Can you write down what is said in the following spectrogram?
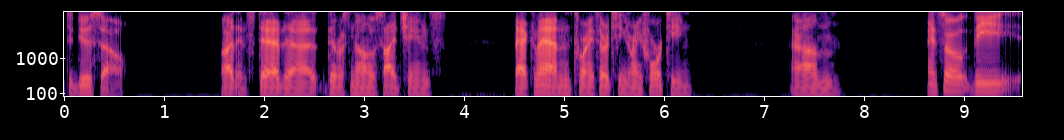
to do so. But instead, uh, there was no side chains back then, 2013, 2014. Um, and so the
